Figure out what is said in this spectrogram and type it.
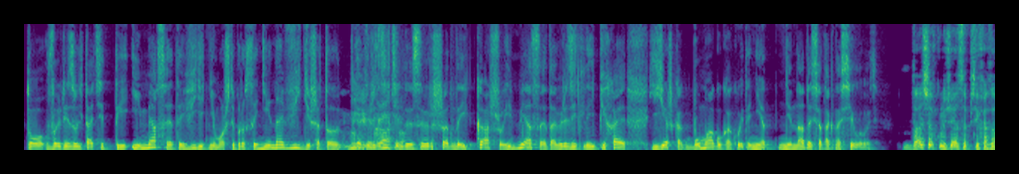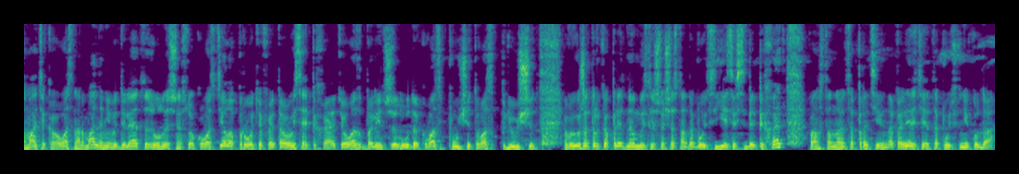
то в результате ты и мясо это видеть не можешь, ты просто ненавидишь это омерзительную совершенно, и кашу, и мясо это омерзительно, и пихай, ешь как бумагу какой-то. Нет, не надо себя так насиловать. Дальше включается психосоматика. У вас нормально не выделяется желудочный сок, у вас тело против этого, вы себя пихаете, у вас болит желудок, вас пучит, вас плющит. Вы уже только при одной мысли, что сейчас надо будет съесть и в себя пихать, вам становится противно. Поверьте, это путь в никуда.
